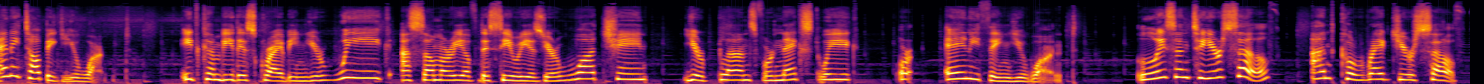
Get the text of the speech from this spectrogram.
any topic you want. It can be describing your week, a summary of the series you're watching, your plans for next week, or anything you want. Listen to yourself and correct yourself.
